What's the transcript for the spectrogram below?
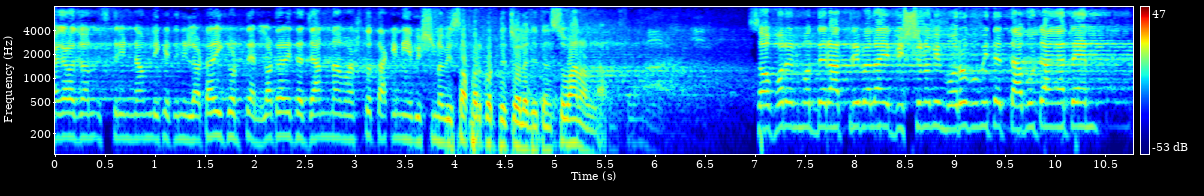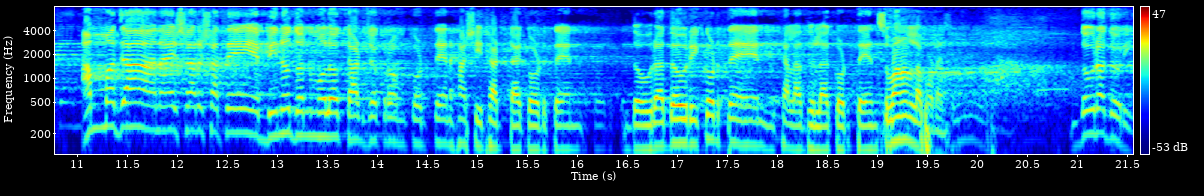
এগারো জন স্ত্রীর নাম লিখে তিনি লটারি করতেন, লটারিতে নাম আসতো, তাকে নিয়ে সফর করতে চলে যেতেন সফরের মধ্যে রাত্রিবেলায় বিশ্বনবী মরুভূমিতে তাবু টাঙাতেন আম্মা জান আয়েশার সাথে বিনোদনমূলক কার্যক্রম করতেন, হাসি ঠাট্টা করতেন, দৌড়াদৌড়ি করতেন, খেলাধুলা করতেন। সুবান আল্লাহ পড়েন। দৌড়াদৌড়ি।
